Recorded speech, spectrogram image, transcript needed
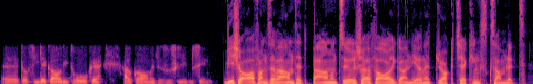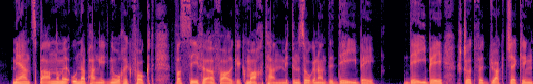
äh, dass illegale Drogen auch gar nicht so schlimm sind. Wie schon anfangs erwähnt, hat Bern und Zürich schon Erfahrungen an ihren Drug-Checkings gesammelt. Wir haben Bern nochmal unabhängig nachgefragt, was sie für Erfahrungen gemacht haben mit dem sogenannten DIB. DIB steht für Drug Checking,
